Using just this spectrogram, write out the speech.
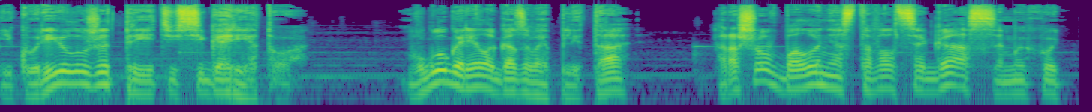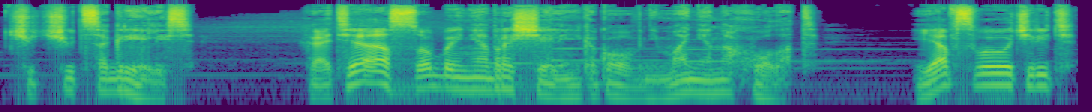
и курил уже третью сигарету. В углу горела газовая плита — Хорошо в баллоне оставался газ, и мы хоть чуть-чуть согрелись. Хотя особо и не обращали никакого внимания на холод. Я, в свою очередь,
